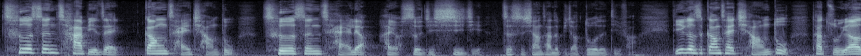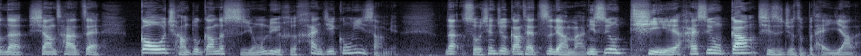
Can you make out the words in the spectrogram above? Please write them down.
车身差别在钢材强度、车身材料还有设计细节，这是相差的比较多的地方。第一个是钢材强度，它主要呢相差在高强度钢的使用率和焊接工艺上面。那首先就钢材质量嘛，你是用铁还是用钢，其实就是不太一样了。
